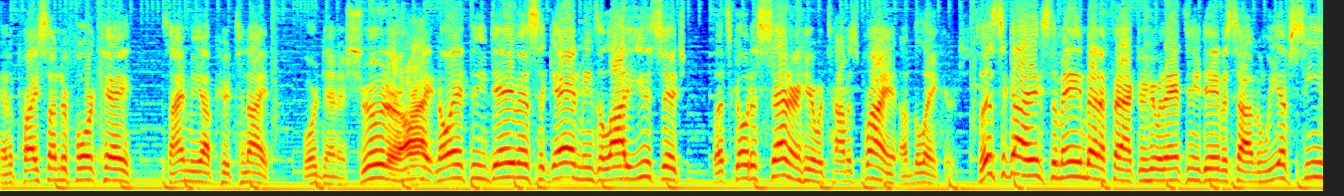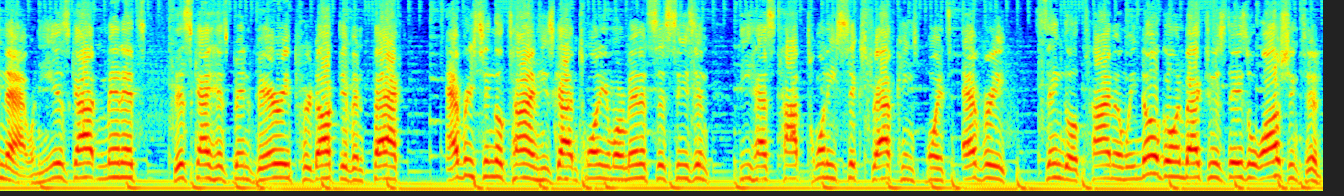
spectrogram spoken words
and a price under 4K. Sign me up here tonight for Dennis Schroeder. All right, no Anthony Davis again means a lot of usage. Let's go to center here with Thomas Bryant of the Lakers. So this is the guy I think's the main benefactor here with Anthony Davis out, and we have seen that when he has gotten minutes, this guy has been very productive. In fact, every single time he's gotten 20 or more minutes this season, he has top 26 DraftKings points every single time. And we know going back to his days with Washington,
